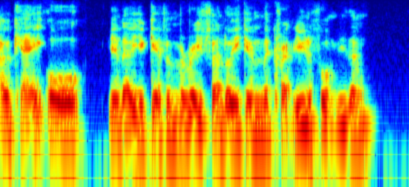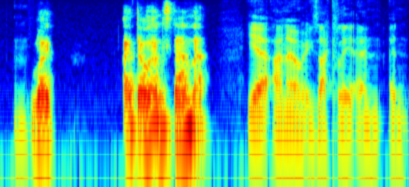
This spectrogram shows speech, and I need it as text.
okay, or you know, you give them a refund, or you give them the correct uniform. You don't Hmm. like. I don't understand that. Yeah, I know exactly, and and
